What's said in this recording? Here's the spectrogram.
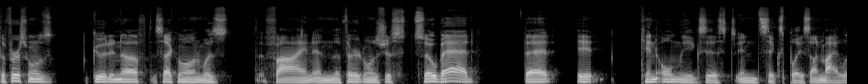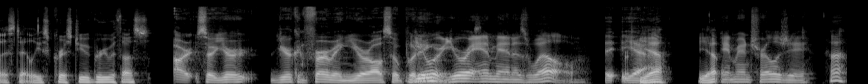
the first one was good enough. The second one was fine, and the third one was just so bad that it can only exist in sixth place on my list, at least. Chris, do you agree with us? All right, so you're you're confirming you're also putting you're you were ant-man as well Uh, yeah. Yeah. Yep. ant-man trilogy huh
